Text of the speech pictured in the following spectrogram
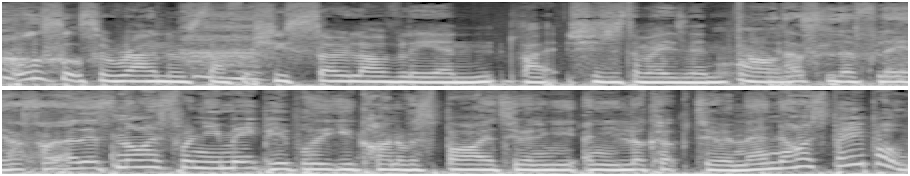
all sorts of random stuff. But she's so lovely, and like she's just amazing. Oh, that's lovely. That's, it's nice when you meet people that you kind of aspire to and you, and you look up to, and they're nice people.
